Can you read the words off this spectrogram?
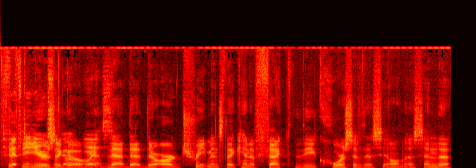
50, 50 years, ago, ago yes. that, that there are treatments that can affect the course of this illness. And the,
